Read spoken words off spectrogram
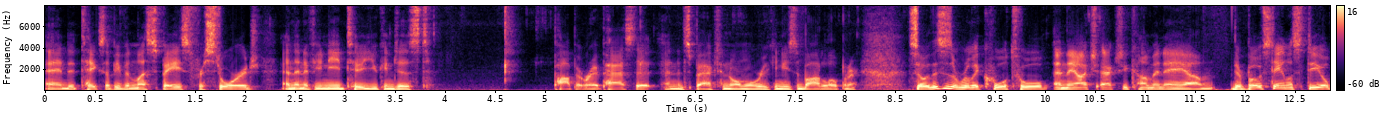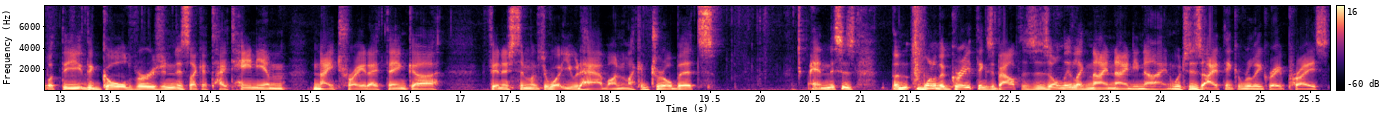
and it takes up even less space for storage. And then if you need to, you can just pop it right past it and it's back to normal where you can use the bottle opener. So this is a really cool tool and they actually come in a, um, they're both stainless steel, but the, the gold version is like a titanium nitride, I think, uh, finish similar to what you would have on like a drill bits. And this is one of the great things about this is only like $9.99, which is I think a really great price.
